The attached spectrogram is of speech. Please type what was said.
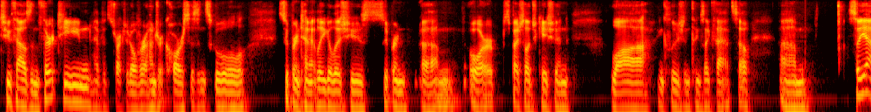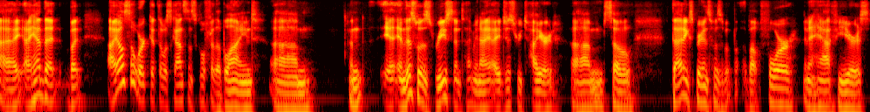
2013, have instructed over 100 courses in school, superintendent legal issues, super um, or special education, law, inclusion, things like that. So, um, so yeah, I, I, had that, but I also worked at the Wisconsin School for the Blind, um, and and this was recent. I mean, I, I just retired, um, so that experience was about four and a half years,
